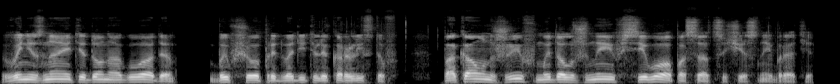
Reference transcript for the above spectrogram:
Вы не знаете Дона Агуада, бывшего предводителя королистов. Пока он жив, мы должны всего опасаться, честные братья.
